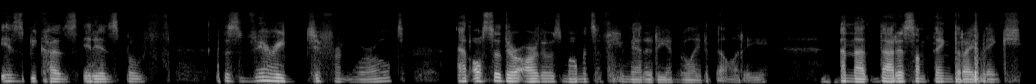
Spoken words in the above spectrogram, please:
is because it is both this very different world and also there are those moments of humanity and relatability Mhm. and that that is something that I think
